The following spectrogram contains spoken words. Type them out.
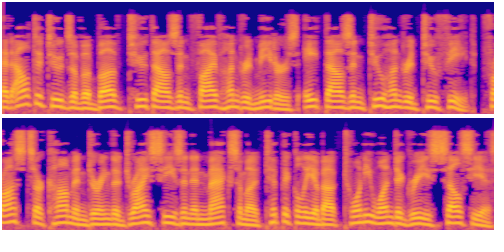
At altitudes of above 2,500 meters (8,202 feet), frosts are common during the dry season and maxima typically about 21 degrees Celsius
